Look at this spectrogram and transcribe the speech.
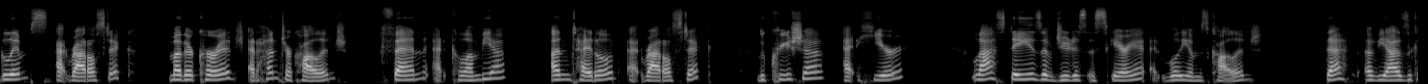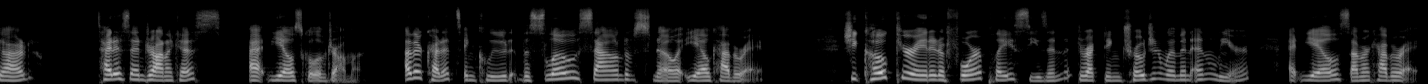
Glimpse at Rattlestick, Mother Courage at Hunter College, Fen at Columbia, Untitled at Rattlestick, Lucretia at Here, Last Days of Judas Iscariot at Williams College, Death of Yazdgerd, Titus Andronicus at Yale School of Drama. Other credits include The Slow Sound of Snow at Yale Cabaret. She co curated a four play season directing Trojan Women and Lear at Yale Summer Cabaret.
